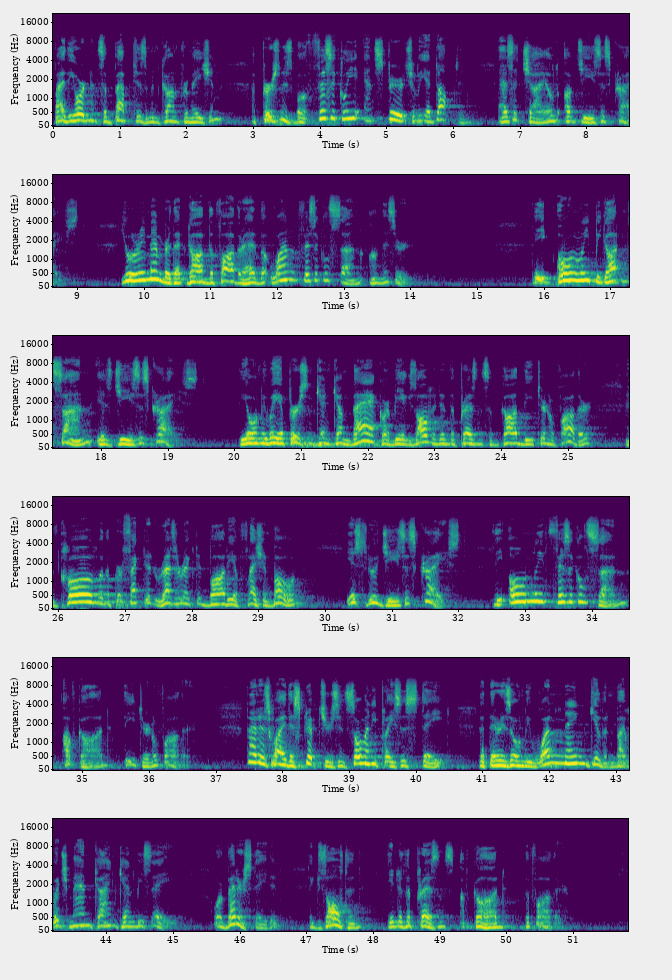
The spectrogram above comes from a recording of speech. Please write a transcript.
By the ordinance of baptism and confirmation, a person is both physically and spiritually adopted as a child of Jesus Christ. You will remember that God the Father had but one physical Son on this earth. The only begotten Son is Jesus Christ. The only way a person can come back or be exalted in the presence of God the Eternal Father and clothed with a perfected, resurrected body of flesh and bone is through Jesus Christ, the only physical Son of God, the Eternal Father. That is why the scriptures in so many places state that there is only one name given by which mankind can be saved, or better stated, exalted into the presence of God the Father.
